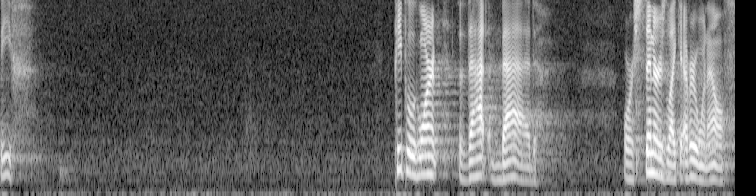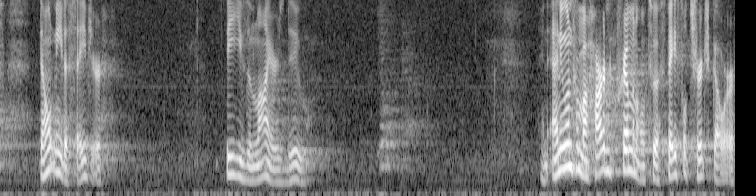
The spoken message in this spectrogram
thief? People who aren't that bad or sinners like everyone else don't need a Savior. Thieves and liars do. And anyone from a hardened criminal to a faithful churchgoer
